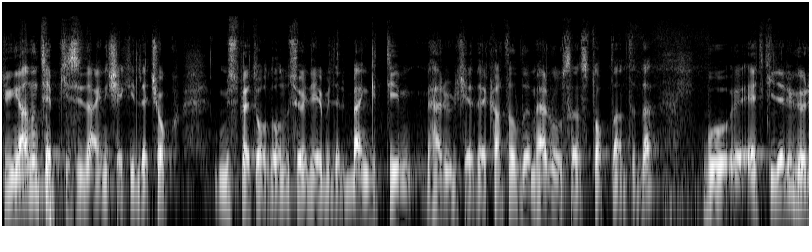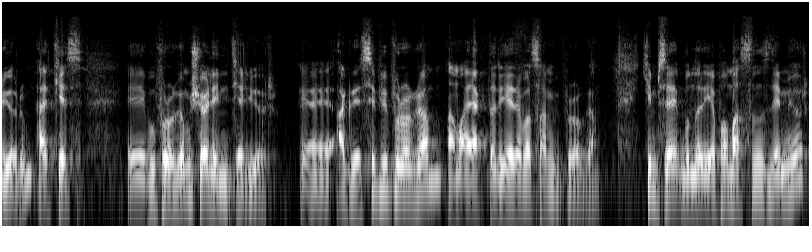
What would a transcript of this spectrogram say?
Dünyanın tepkisi de aynı şekilde çok müspet oldu onu söyleyebilirim. Ben gittiğim her ülkede, katıldığım her uluslararası toplantıda bu etkileri görüyorum. Herkes bu programı şöyle niteliyor. E, agresif bir program ama ayakları yere basan bir program. Kimse bunları yapamazsınız demiyor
